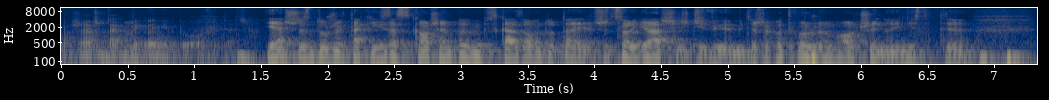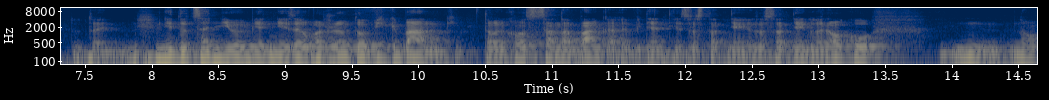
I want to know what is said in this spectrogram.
może aż tak Mhm. tego nie było widać. Ja jeszcze z dużych takich zaskoczeń bym wskazał tutaj, czy co ja się zdziwiłem i też jak otworzyłem oczy, no i niestety tutaj nie doceniłem, nie, nie zauważyłem, to WIG Banki. To hossa na bankach ewidentnie z, ostatnie, z ostatniego roku. Mm, No,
